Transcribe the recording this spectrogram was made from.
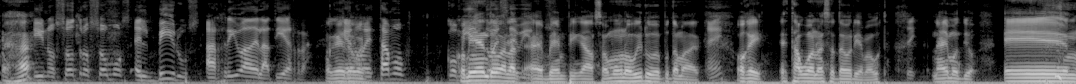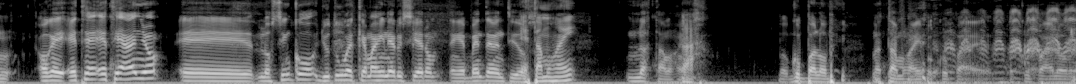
Ajá. y nosotros somos el virus arriba de la Tierra, que nos estamos comiendo, Comiendo, a ese la, eh, virus. bien pingado. Somos unos virus de puta madre. ¿Eh? Ok, está buena esa teoría, me gusta. Sí. Nadie mordió. Eh, ok, este, este año, eh, los cinco youtubers que más dinero hicieron en el 2022. ¿Estamos ahí? No estamos ahí. Ah. Por culpa de López. No estamos ahí por culpa de, por culpa de López.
